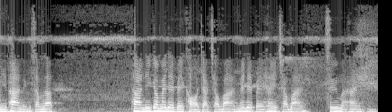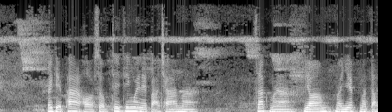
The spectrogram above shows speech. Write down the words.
มีผ้าหนึ่งสำรับ ผ้านี้ก็ไม่ได้ไปขอจากชาวบ้าน ไม่ได้ไปให้ชาวบ้านซื้อมาให้ ไปเก็บผ้าห่อศพที่ทิ้งไว้ในป่าช้ามา ซักมาย้อมมาเย็บมาตัด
